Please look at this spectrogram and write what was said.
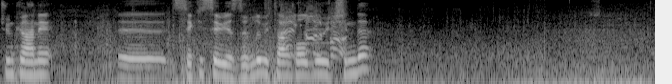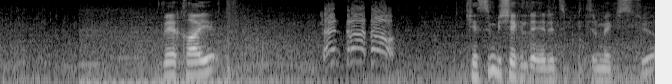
Çünkü hani e, 8 seviye zırhlı bir tank olduğu için de VK'yı kesin bir şekilde eritip bitirmek istiyor.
